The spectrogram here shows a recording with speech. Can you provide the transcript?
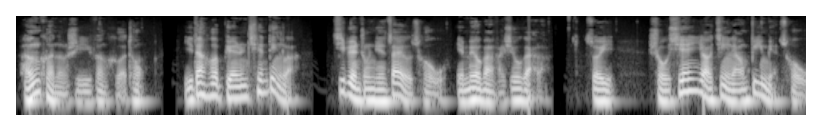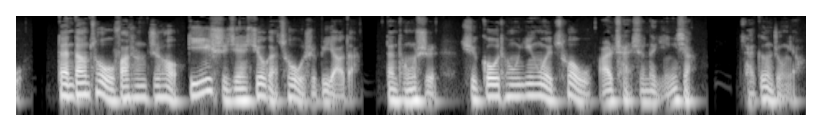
很可能是一份合同，一旦和别人签订了，即便中间再有错误，也没有办法修改了。所以，首先要尽量避免错误，但当错误发生之后，第一时间修改错误是必要的。但同时，去沟通因为错误而产生的影响才更重要。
